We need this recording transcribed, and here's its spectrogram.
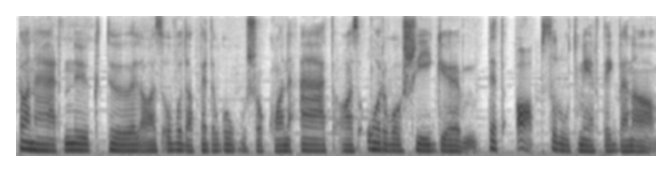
tanárnőktől az óvodapedagógusokon át az orvosig, tehát abszolút mértékben a,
